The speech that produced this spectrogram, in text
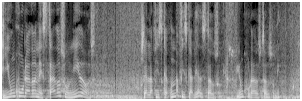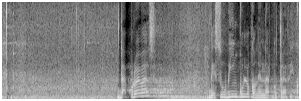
Y un jurado en Estados Unidos, o sea, la una fiscalía de Estados Unidos y un jurado de Estados Unidos, da pruebas de su vínculo con el narcotráfico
